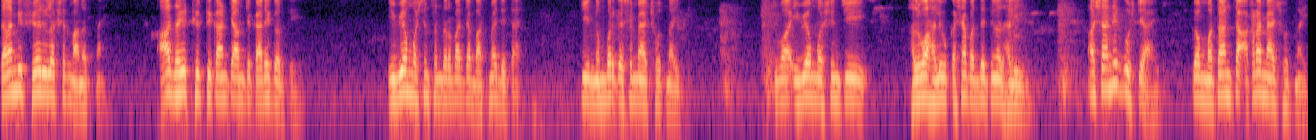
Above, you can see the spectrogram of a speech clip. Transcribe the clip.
त्याला मी फेअर इलेक्शन मानत नाही. आजही ठिकठिकाणचे आमचे कार्यकर्ते ई व्ही एम मशीन संदर्भात ज्या बातम्या देत आहेत की नंबर कसे मॅच होत नाहीत किंवा ई व्ही एम मशीनची हलवाहलीव कशा पद्धतीनं झाली अशा अनेक गोष्टी आहेत. किंवा मतांचा आकडा मॅच होत नाही.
